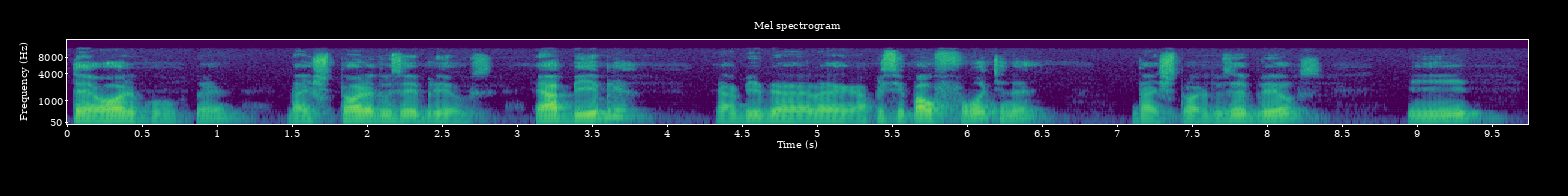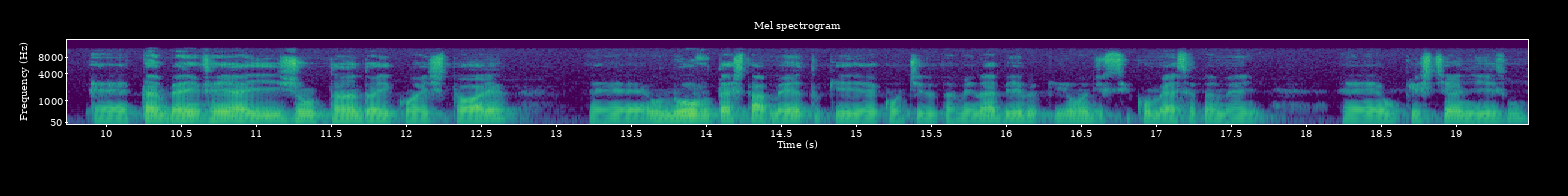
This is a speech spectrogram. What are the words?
teórico né, da história dos hebreus é a Bíblia, a Bíblia ela é a principal fonte né, da história dos hebreus, e é, também vem aí juntando aí com a história é, o Novo Testamento, que é contido também na Bíblia, que onde se começa também é, o cristianismo,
